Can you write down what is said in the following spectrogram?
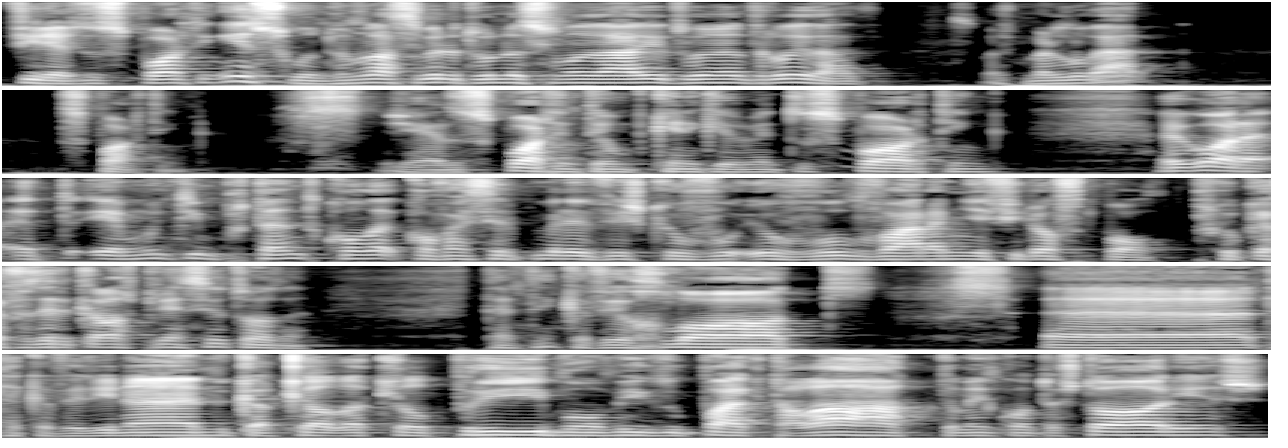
filhas do Sporting. Em segundo, vamos lá saber a tua nacionalidade e a tua naturalidade. Mas, em primeiro lugar, Sporting. Já é do Sporting, tem um pequeno equipamento do Sporting. Agora, é, muito importante qual, é, qual vai ser a primeira vez que eu vou, eu vou levar a minha filha ao futebol. Porque eu quero fazer aquela experiência toda. Tem que haver relote, uh, tem que haver dinâmica, aquele, aquele primo, amigo do pai que está lá, que também conta histórias,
